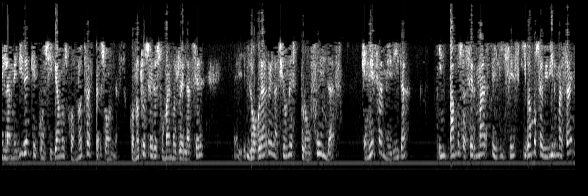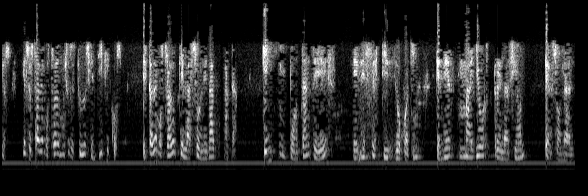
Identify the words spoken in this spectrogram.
en la medida en que consigamos con otras personas, con otros seres humanos, eh, lograr relaciones profundas, en esa medida vamos a ser más felices y vamos a vivir más años. Eso está demostrado en muchos estudios científicos. Está demostrado que la soledad mata. Qué importante es, en ese sentido, Joaquín, tener mayor relación personal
